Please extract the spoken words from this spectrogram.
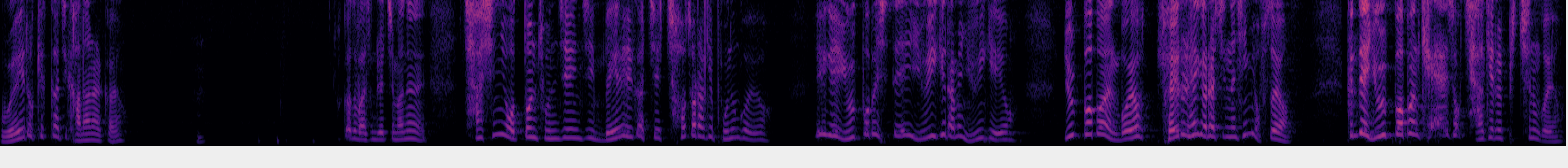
왜 이렇게까지 가난할까요? 아까도 말씀드렸지만은 자신이 어떤 존재인지 매일같이 처절하게 보는 거예요. 이게 율법의 시대의 유익이라면 유익이에요. 율법은 뭐요? 죄를 해결할 수 있는 힘이 없어요. 근데 율법은 계속 자기를 비추는 거예요.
